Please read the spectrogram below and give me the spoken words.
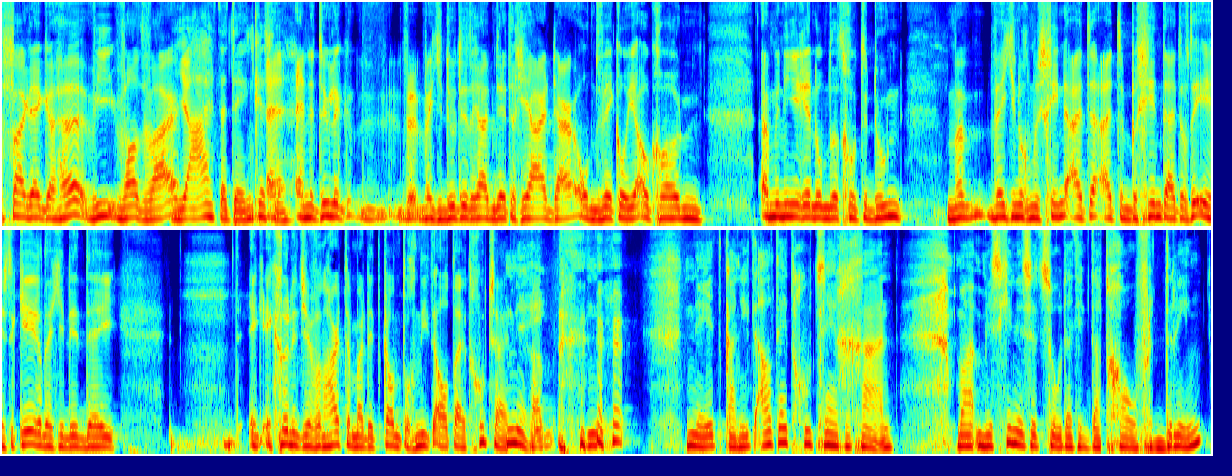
vaak denken, huh, wie, wat, waar. Ja, dat denken ze. En, en natuurlijk, wat je doet dit ruim 30 jaar... daar ontwikkel je ook gewoon een manier in om dat goed te doen. Maar weet je nog misschien uit de, uit de begintijd of de eerste keren dat je dit deed... Ik, ik gun het je van harte, maar dit kan toch niet altijd goed zijn Nee, gegaan? nee. nee, het kan niet altijd goed zijn gegaan. Maar misschien is het zo dat ik dat gauw verdring.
